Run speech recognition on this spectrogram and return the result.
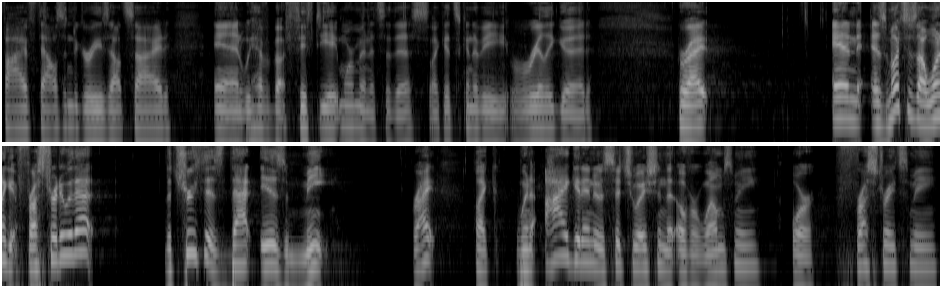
85,000 degrees outside and we have about 58 more minutes of this. Like, it's going to be really good, right? And as much as I want to get frustrated with that, the truth is that is me, right? Like, when I get into a situation that overwhelms me or frustrates me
